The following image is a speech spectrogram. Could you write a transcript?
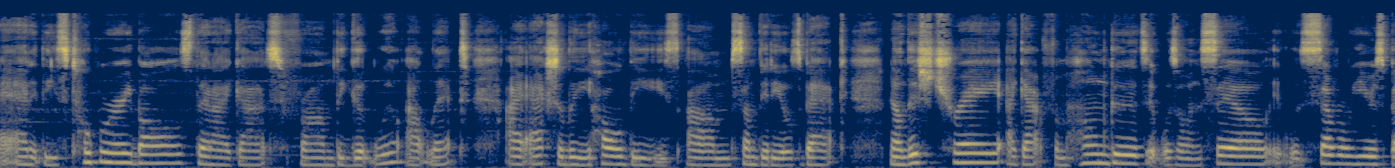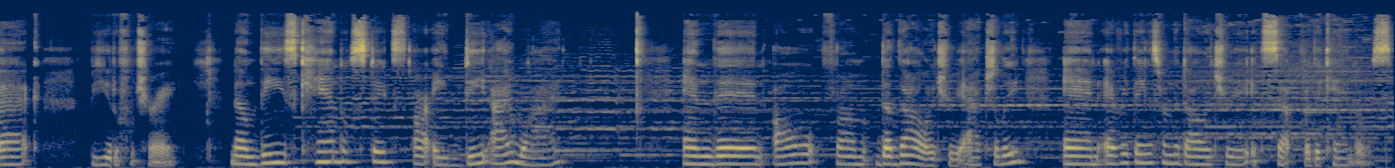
I added these topiary balls that I got from the Goodwill outlet. I actually hauled these um, some videos back. Now this tray I got from Home Goods. It was on sale. It was several years back. Beautiful tray. Now these candlesticks are a DIY and then all from the Dollar Tree actually and everything's from the Dollar Tree except for the candles.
